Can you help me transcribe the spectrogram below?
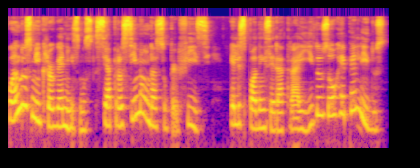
Quando os microrganismos se aproximam da superfície, eles podem ser atraídos ou repelidos,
